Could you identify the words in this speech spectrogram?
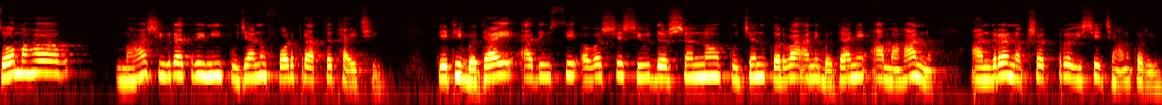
સો મહા, મહાશિવરાત્રિની પૂજાનું ફળ પ્રાપ્ત થાય છે. તેથી બધાએ આ દિવસે અવશ્ય શિવ દર્શનનો પૂજન કરવા અને બધાને આ મહાન આંધ્ર નક્ષત્ર વિશે જાણ કરવી.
